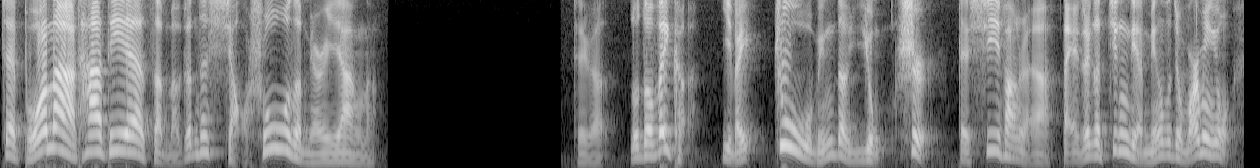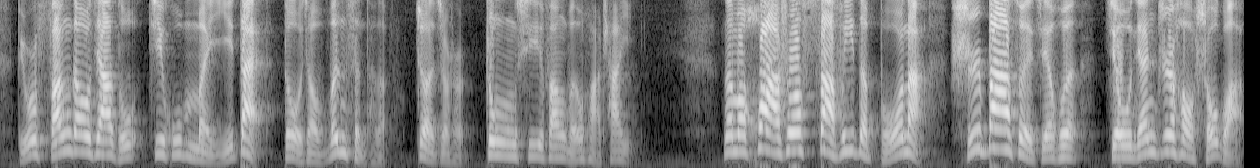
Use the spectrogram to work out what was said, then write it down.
这伯纳他爹怎么跟他小叔子名一样呢？这个罗多维克意为著名的勇士。这西方人啊，逮这个经典名字就玩命用，比如梵高家族，几乎每一代都有叫 Vincent 的，这就是中西方文化差异。那么话说，萨菲的伯纳十八岁结婚，九年之后守寡，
